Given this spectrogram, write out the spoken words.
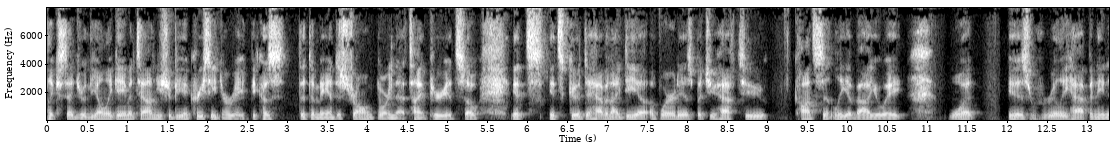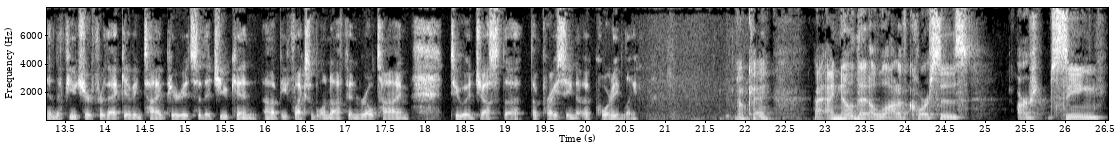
like I said, you're the only game in town. You should be increasing your rate because the demand is strong during that time period. So it's it's good to have an idea of where it is, but you have to constantly evaluate what is really happening in the future for that given time period so that you can uh, be flexible enough in real time to adjust the, the pricing accordingly. Okay. I, I know that a lot of courses are seeing,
